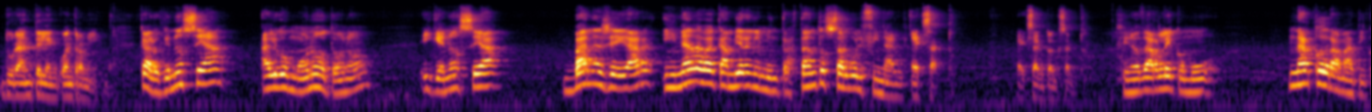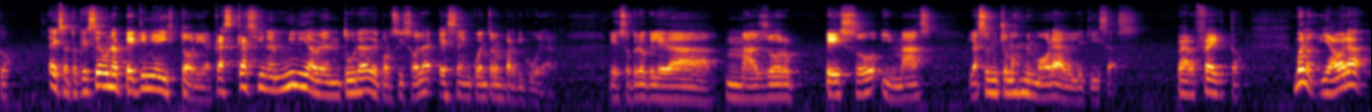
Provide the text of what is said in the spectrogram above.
durante el encuentro mismo. Claro, que no sea algo monótono y que no sea van a llegar y nada va a cambiar en el mientras tanto salvo el final, Exacto. Exacto, exacto. sino darle como un arco dramático. Exacto, que sea una pequeña historia, casi, una mini aventura de por sí sola, ese encuentro en particular. Eso creo que le da mayor peso y más, lo hace mucho más memorable quizás. Perfecto. Bueno, y ahora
